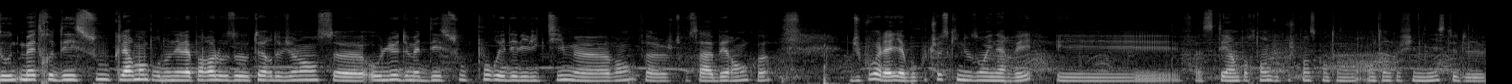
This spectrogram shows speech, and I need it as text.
mettre des sous clairement pour donner la parole aux auteurs de violences euh, au lieu de mettre des sous pour aider les victimes avant, je trouve ça aberrant quoi. Du coup, voilà, il y a beaucoup de choses qui nous ont énervés et c'était important, du coup, je pense, qu'en en tant que féministe, de,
